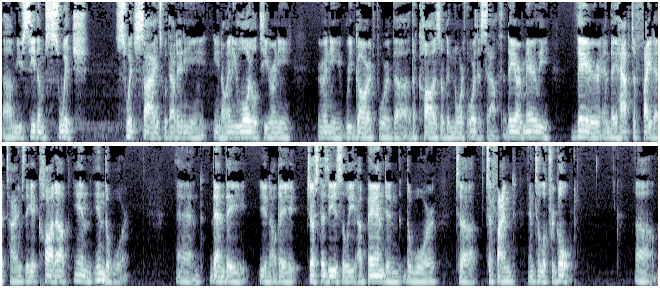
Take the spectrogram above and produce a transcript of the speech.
Um, you see them switch switch sides without any you know any loyalty or any or any regard for the the cause of the North or the South. They are merely there and they have to fight at times. They get caught up in in the war and then they, you know, they just as easily abandoned the war to to find and to look for gold. Um,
